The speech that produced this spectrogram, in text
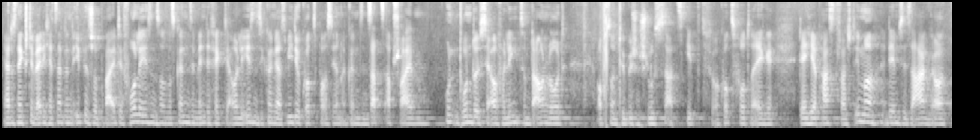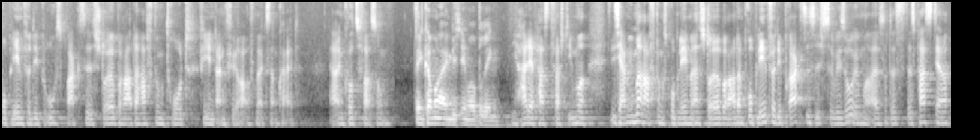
Ja, das nächste werde ich jetzt nicht in epischer Breite vorlesen, sondern das können Sie im Endeffekt ja auch lesen. Sie können ja das Video kurz pausieren, dann können Sie einen Satz abschreiben. Unten drunter ist ja auch verlinkt zum Download, ob es so einen typischen Schlusssatz gibt für Kurzvorträge. Der hier passt fast immer, indem Sie sagen, ja, Problem für die Berufspraxis, Steuerberaterhaftung droht. Vielen Dank für Ihre Aufmerksamkeit. Ja, in Kurzfassung. Den kann man eigentlich immer bringen. Ja, der passt fast immer. Sie haben immer Haftungsprobleme als Steuerberater. Ein Problem für die Praxis ist sowieso immer. Also das, das passt ja.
